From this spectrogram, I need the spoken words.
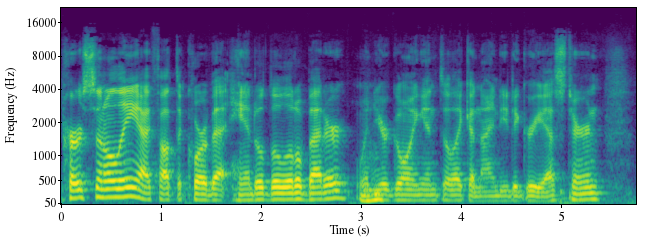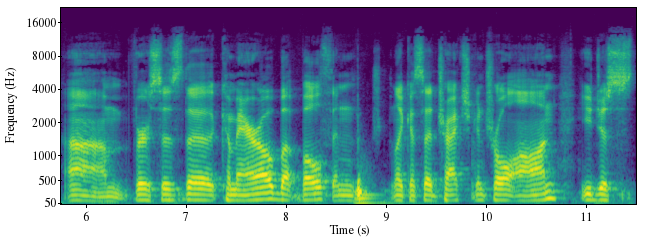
personally, I thought the Corvette handled a little better when you're going into like a 90 degree S turn. um, versus the Camaro, but both and like I said, traction control on. You just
